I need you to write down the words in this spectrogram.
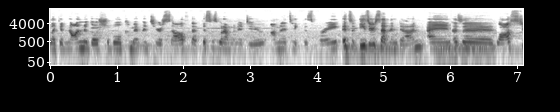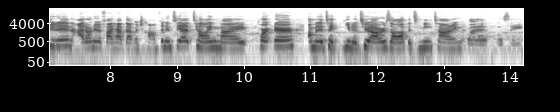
like a non negotiable commitment to yourself that this is what I'm going to do. I'm going to take this break. It's easier said than done. And as a law student, I don't know if I have that much confidence yet telling my partner I'm going to take, you know, two hours off. It's me time, but we'll see.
